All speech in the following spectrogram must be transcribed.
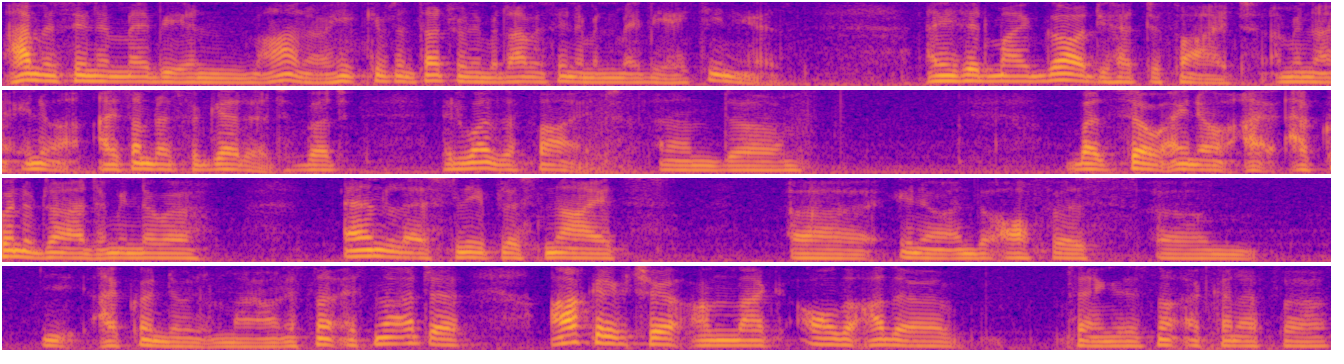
I haven't seen him maybe in, I don't know, he keeps in touch with me, but I haven't seen him in maybe 18 years. And he said, my God, you had to fight. I mean, I, you know, I sometimes forget it, but it was a fight. And, um, but so, I know, I, I couldn't have done it. I mean, there were endless sleepless nights, uh, you know, in the office. Um, I couldn't do it on my own. It's not, it's not a, architecture, unlike all the other things, it's not a kind of a,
